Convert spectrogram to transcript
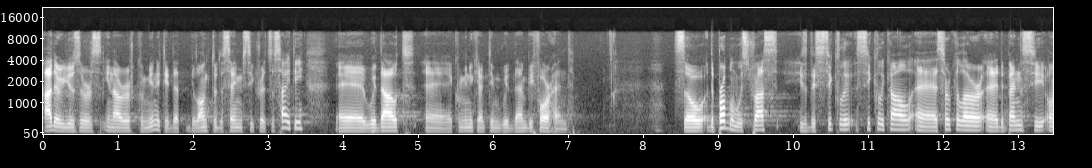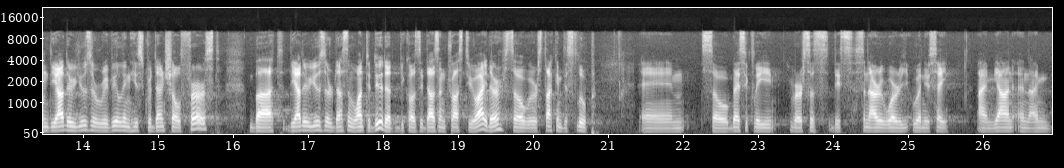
other users in our community that belong to the same secret society uh, without uh, communicating with them beforehand? So the problem with trust is this cycli cyclical, uh, circular uh, dependency on the other user revealing his credential first, but the other user doesn't want to do that because he doesn't trust you either, so we're stuck in this loop. Um, so basically, versus this scenario where you, when you say, I'm Jan and I'm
